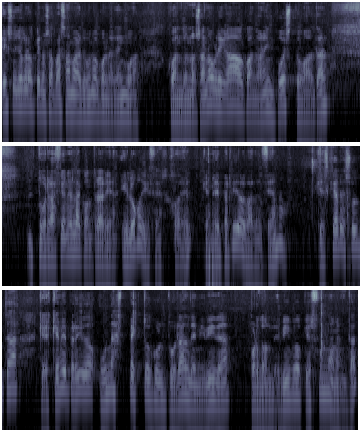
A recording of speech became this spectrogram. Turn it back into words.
eso yo creo que nos ha pasado más de uno con la lengua. Cuando nos han obligado, cuando han impuesto, cuando tal, tu reacción es la contraria. Y luego dices, joder, que me he perdido el valenciano. Que es que resulta que es que me he perdido un aspecto cultural de mi vida por donde vivo que es fundamental.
